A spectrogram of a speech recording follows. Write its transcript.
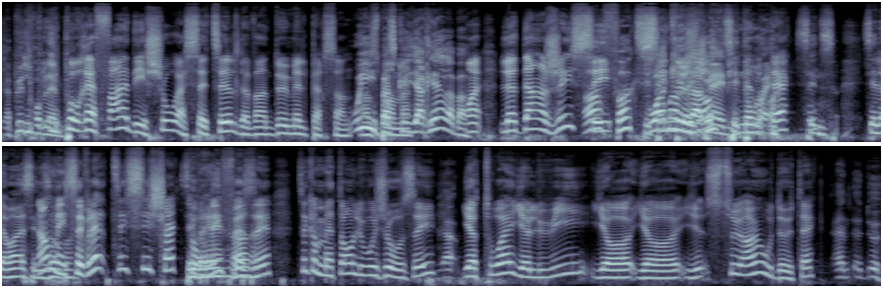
Il a ils, ils pourraient faire des shows à cette île devant 2000 personnes. en Oui, ce parce qu'il n'y a rien là-bas. Ouais. Le danger, Ah, c'est fuck, c'est c'est nos textes. c'est le ouais, Non, mais c'est vrai. Tu sais, si chaque tournée vrai, ah. faisait, tu sais, comme mettons Louis-José, il Yeah. y a toi, il y a lui, il y a. il y a- il y a- C'est-tu un ou deux techs? Un, deux.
